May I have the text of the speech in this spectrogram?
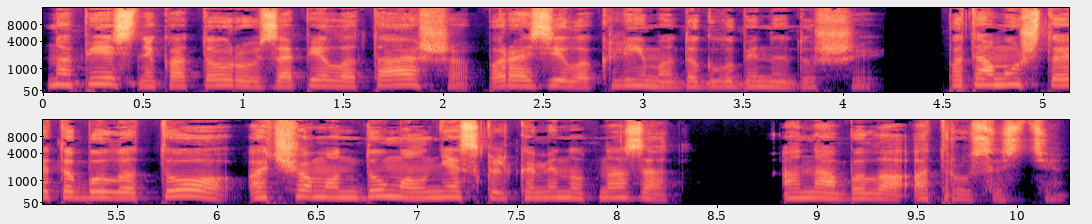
но песня, которую запела Таша, поразила Клима до глубины души. Потому что это было то, о чем он думал несколько минут назад. Она была о трусости.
